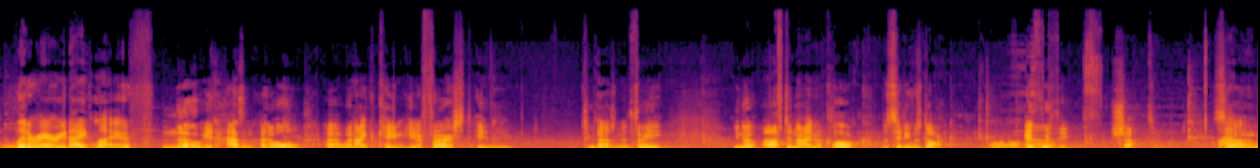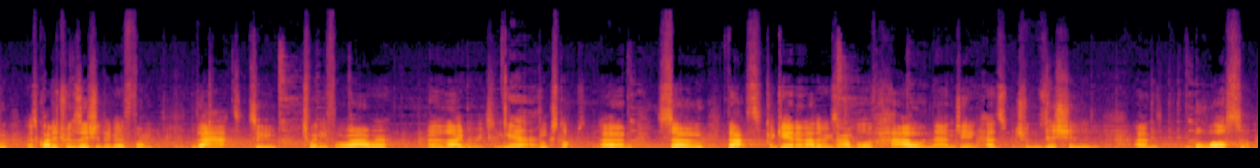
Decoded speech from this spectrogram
literary nightlife? No, it hasn't at all. Uh, when I came here first in 2003, you know, after nine o'clock, the city was dark. Everything shut. Wow. So it's quite a transition to go from that to 24 hour uh, libraries and Yeah. bookstops. Um, so that's again another example of how Nanjing has transitioned and blossomed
